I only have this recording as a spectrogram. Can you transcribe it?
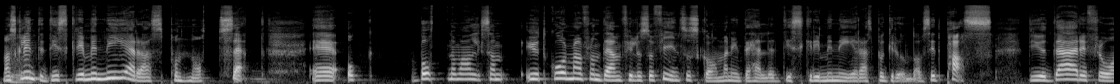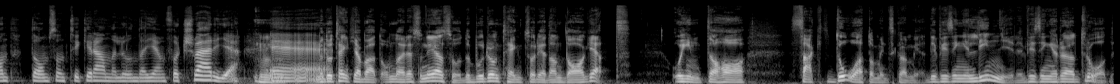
Man skulle mm. inte diskrimineras på något sätt. Eh, och bottnar man liksom, utgår man från den filosofin så ska man inte heller diskrimineras på grund av sitt pass. Det är ju därifrån de som tycker annorlunda jämfört Sverige. Mm. Eh, Men då tänker jag bara att om de resonerar så, då borde de tänkt så redan dag ett och inte ha sagt då att de inte ska vara med. Det finns ingen linje, det finns ingen röd tråd.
